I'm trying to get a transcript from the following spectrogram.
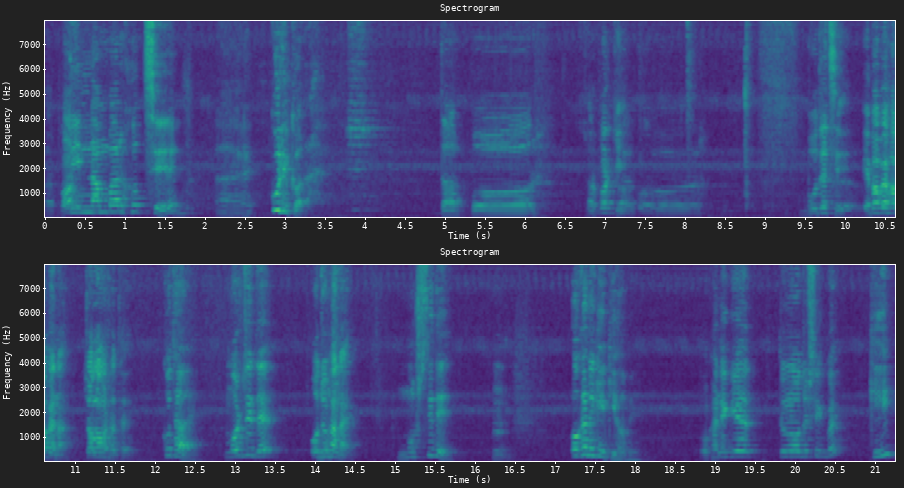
তারপর? তিন নাম্বার হচ্ছে কুলি করা। তারপর তারপর কি? বুঝেছি এভাবে হবে না। চলো আমার সাথে। কোথায়? মসজিদে অজুখানায়। মসজিদে? হুম। ওখানে গিয়ে কি হবে? ওখানে গিয়ে তুমি অজু শিখবে? কি?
